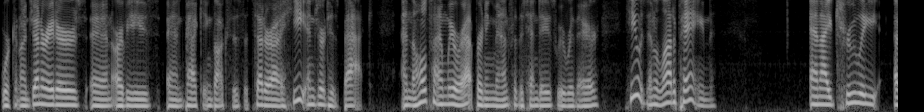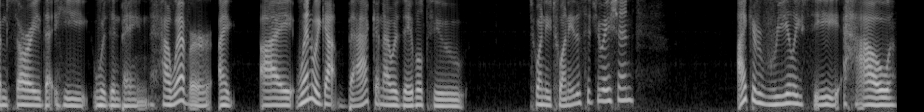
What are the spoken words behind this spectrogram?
working on generators and RVs and packing boxes, etc., he injured his back. And the whole time we were at Burning Man for the 10 days we were there, he was in a lot of pain. And I truly am sorry that he was in pain. However, I I when we got back and I was able to 2020 the situation, I could really see how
